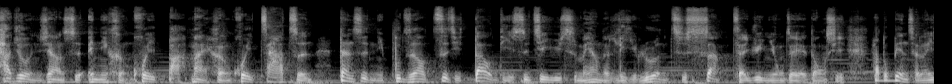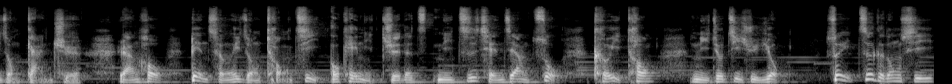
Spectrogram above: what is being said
它就很像是，哎，你很会把脉，很会扎针，但是你不知道自己到底是基于什么样的理论之上在运用这些东西，它都变成了一种感觉，然后变成了一种统计。OK，你觉得你之前这样做可以通，你就继续用，所以这个东西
